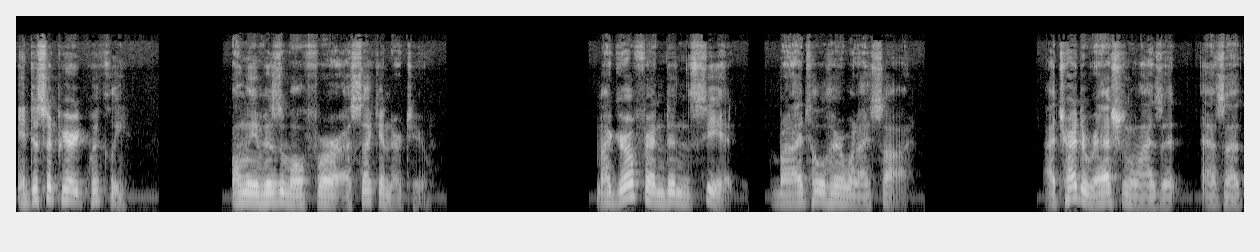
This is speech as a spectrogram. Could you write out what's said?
It disappeared quickly, only visible for a second or two. My girlfriend didn't see it, but I told her what I saw. I tried to rationalize it as a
